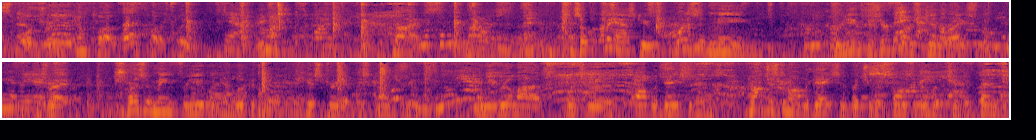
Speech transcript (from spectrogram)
sport training. Come close. Come close, please. Yeah. Nice. Nice. So let me ask you, what does it mean for you, because you're first generation Israeli, what does it mean for you when you look at the, the history of this country and you realize what your obligation is? Not just an obligation, but your responsibility to defend it.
